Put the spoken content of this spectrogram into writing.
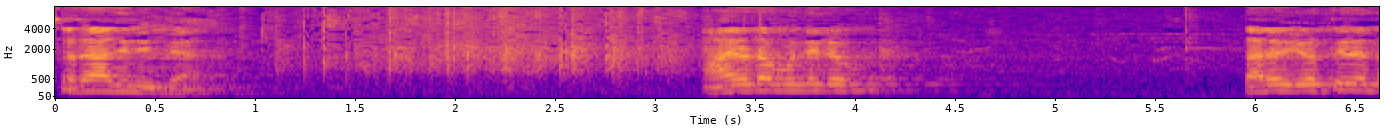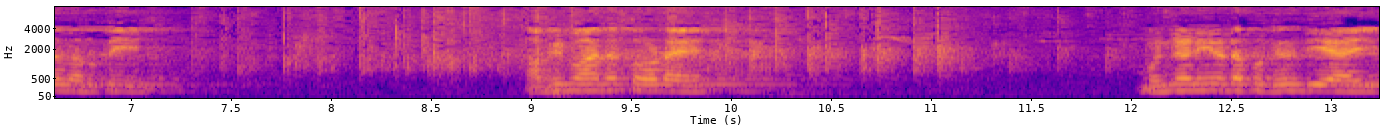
സ്വരാജിനില്ല. ആരുടെ മുന്നിലും തല ഉയർത്തി തന്നെ നിർത്തി. അഭിമാനത്തോടെ മുന്നണിയുടെ പ്രതിനിധിയായി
